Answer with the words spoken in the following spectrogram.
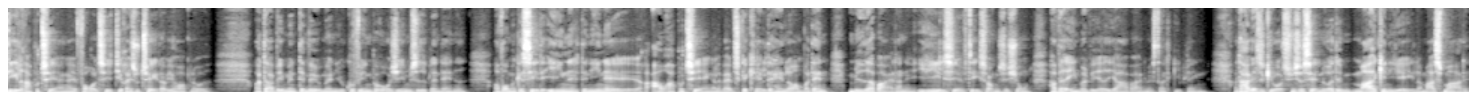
delrapporteringer i forhold til de resultater, vi har opnået. Og der vil man, dem vil man jo kunne finde på vores hjemmeside blandt andet, og hvor man kan se det ene, den ene øh, afrapportering, eller hvad vi skal kalde det, handler om, hvordan medarbejderne i hele CFD's organisation har været involveret i arbejdet med strategiplanen. Og der har vi altså gjort, synes jeg selv, noget af det meget geniale og meget smarte,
